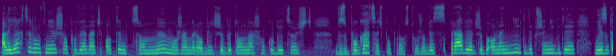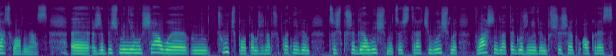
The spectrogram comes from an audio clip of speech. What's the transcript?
Ale ja chcę również opowiadać o tym, co my możemy robić, żeby tą naszą kobiecość wzbogacać po prostu, żeby sprawiać, żeby ona nigdy, przenigdy nie zgasła w nas. E, Żebyśmy nie musiały mm, czuć potem, że na przykład, nie wiem, coś przegrałyśmy, coś straciłyśmy właśnie dlatego, że nie wiem, przyszedł okres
